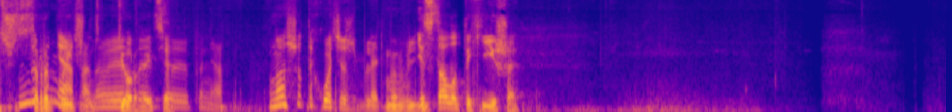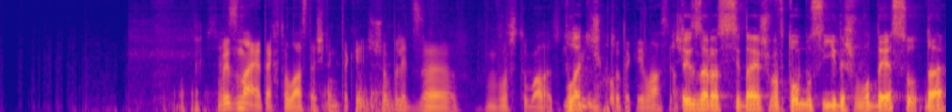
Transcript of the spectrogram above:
щось репить, ну, це, дергається. це понятно. Ну, а що ти хочеш, блядь, ми в лісі? І стало тихіше. Ви знаєте, хто Ласточкін такий. Що, блядь, за влаштували тут? Владічко, Хто такий А Ласточкін? ти зараз сідаєш в автобус, їдеш в Одесу, да?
